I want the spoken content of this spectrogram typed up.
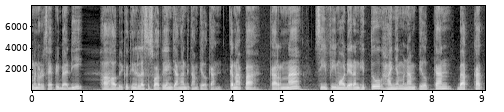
menurut saya pribadi, hal-hal berikut ini adalah sesuatu yang jangan ditampilkan. Kenapa? Karena CV modern itu hanya menampilkan bakat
